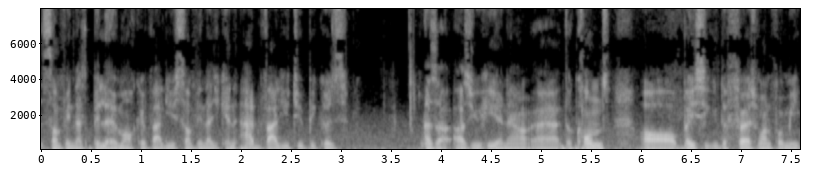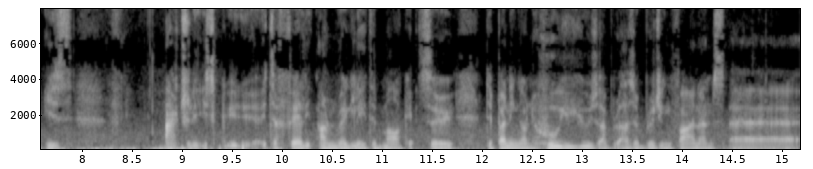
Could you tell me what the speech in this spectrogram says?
something that's below market value, something that you can add value to because as, as you hear now, uh, the cons are basically the first one for me is actually it's, it's a fairly unregulated market so depending on who you use as a bridging finance uh,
